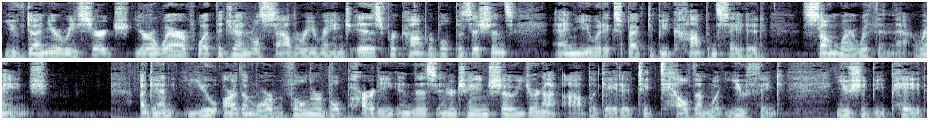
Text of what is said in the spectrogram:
you've done your research, you're aware of what the general salary range is for comparable positions, and you would expect to be compensated somewhere within that range. Again, you are the more vulnerable party in this interchange, so you're not obligated to tell them what you think you should be paid.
